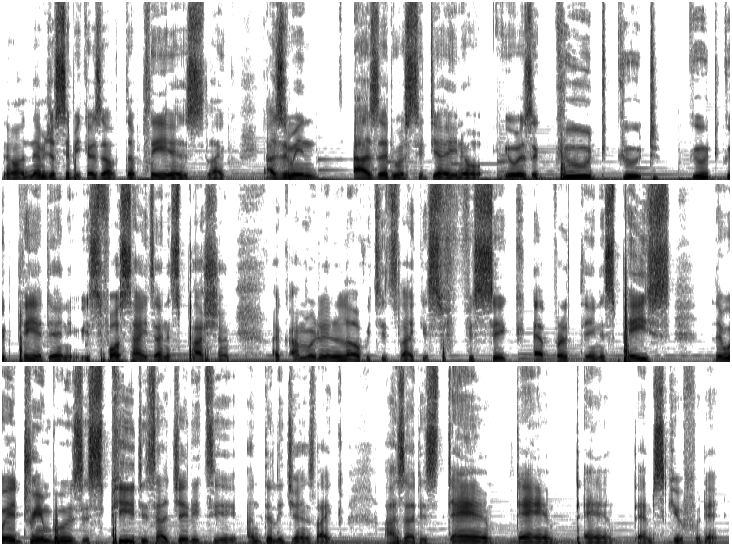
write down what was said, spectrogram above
You know, let me just say because of the players. Like, as I mean, Hazard was still there. You know, he was a good, good good, good player then. His foresight and his passion. Like I'm really in love with it. Like his physique, everything, his pace, the way he dribbles, his speed, his agility and diligence. Like Hazard is damn, damn, damn, damn skillful then.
